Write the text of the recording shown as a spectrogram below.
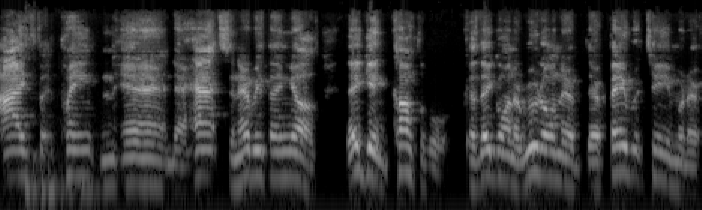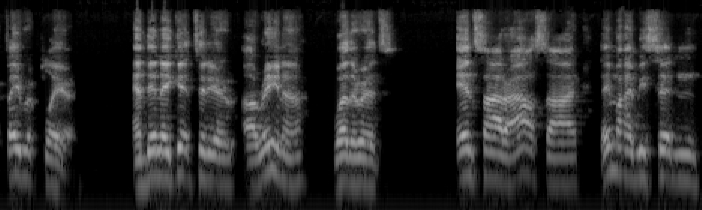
eye paint and, and their hats and everything else. They getting comfortable because they're going to root on their, their favorite team or their favorite player. And then they get to the arena, whether it's inside or outside, they might be sitting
